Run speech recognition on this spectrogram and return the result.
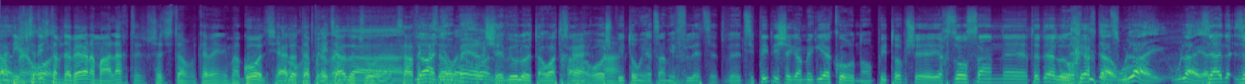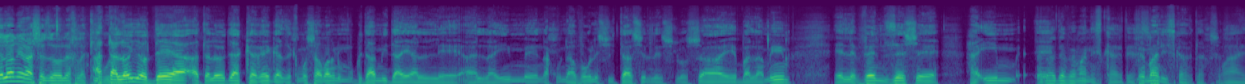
אני חשבתי. שאתה מדבר על המהלך, אתה חשבתי שאתה מתכוון עם הגול, שהיה לא, לו את הפריצה הזאת שהוא עצר את לא, הכדור. אני אומר. שהביאו לו את הוואטחה על אה, הראש, אה. פתאום יצא מפלצת. וציפיתי שגם הגיע קורנו, פתאום שיחזור סאן, אה, אתה יודע, להוכיח את עצמו. אולי, אולי. זה- לא נראה שזה הולך לכיוון. אתה לא יודע, אתה לא יודע כרגע, זה כמו שאמרנו מוקדם מדי על, על האם אנחנו נעבור לשיטה של שלושה בלמים, לבין זה שהאם... אני לא יודע במה נזכרתי עכשיו. במה נזכרת עכשיו? וואי,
